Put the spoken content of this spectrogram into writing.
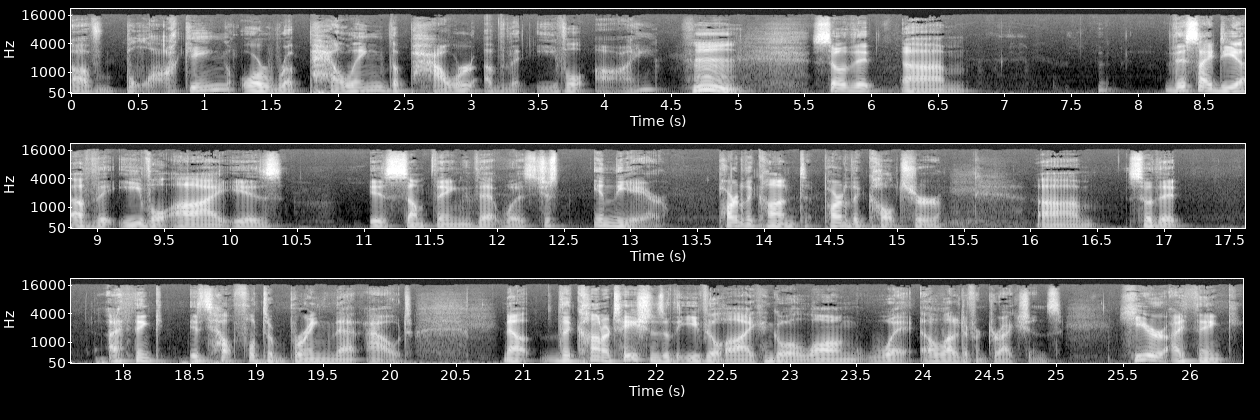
of blocking or repelling the power of the evil eye, so that um, this idea of the evil eye is is something that was just in the air, part of the con- part of the culture, um, so that I think it's helpful to bring that out. Now, the connotations of the evil eye can go a long way, a lot of different directions. Here, I think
